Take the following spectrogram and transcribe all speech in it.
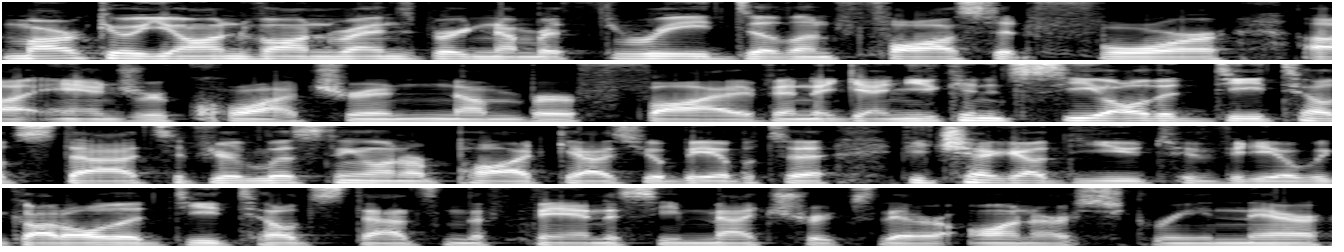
Marco Jan von Rensburg number three, Dylan Fawsitt four, uh, Andrew Quattrin number five. And again, you can see all the detailed stats if you're listening on our podcast. You'll be able to if you check out the YouTube video. We got all the detailed stats and the fantasy metrics there on our screen there.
